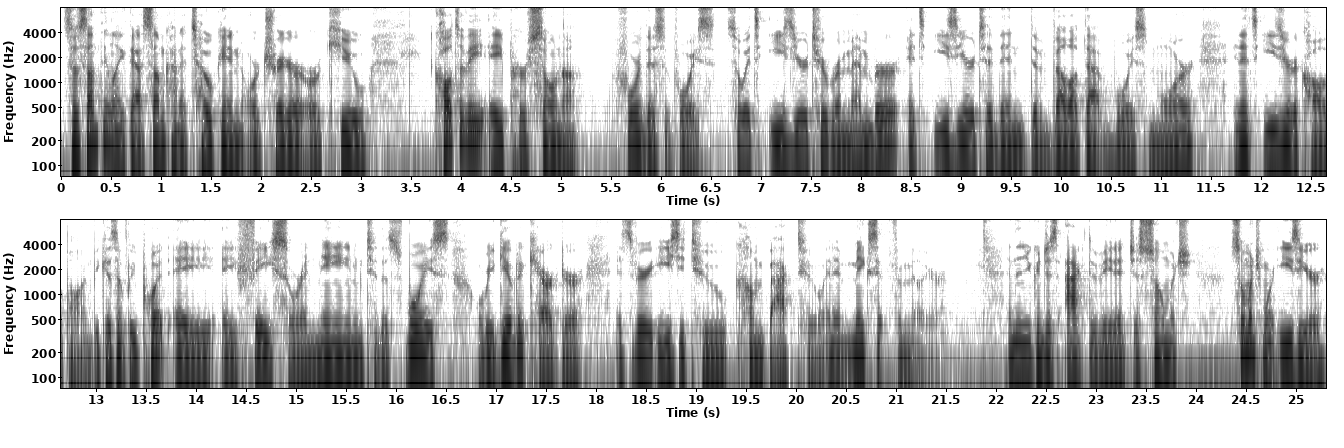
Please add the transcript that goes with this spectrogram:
So something like that, some kind of token or trigger or cue, cultivate a persona for this voice. So it's easier to remember, it's easier to then develop that voice more, and it's easier to call upon. Because if we put a, a face or a name to this voice, or we give it a character, it's very easy to come back to and it makes it familiar. And then you can just activate it just so much so much more easier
